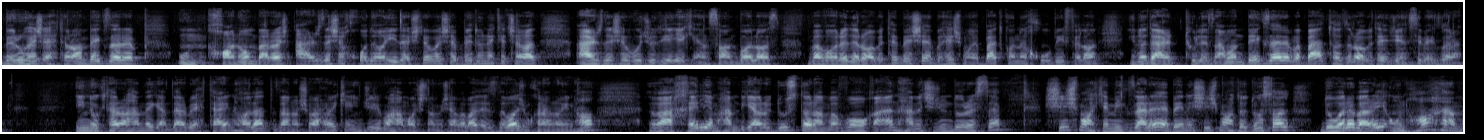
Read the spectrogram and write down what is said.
به روحش احترام بگذاره اون خانم براش ارزش خدایی داشته باشه بدونه که چقدر ارزش وجودی یک انسان بالاست و وارد رابطه بشه بهش محبت کنه خوبی فلان اینا در طول زمان بگذره و بعد تازه رابطه جنسی بگذارن. این نکته رو هم بگم در بهترین حالت زن و شوهرهایی که اینجوری با هم آشنا میشن و بعد ازدواج می‌کنن و اینها و خیلی هم همدیگر رو دوست دارن و واقعا همه چیزون درسته 6 ماه که میگذره بین 6 ماه تا دو سال دوباره برای اونها هم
